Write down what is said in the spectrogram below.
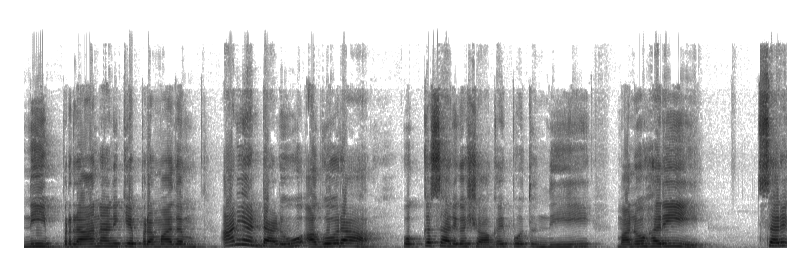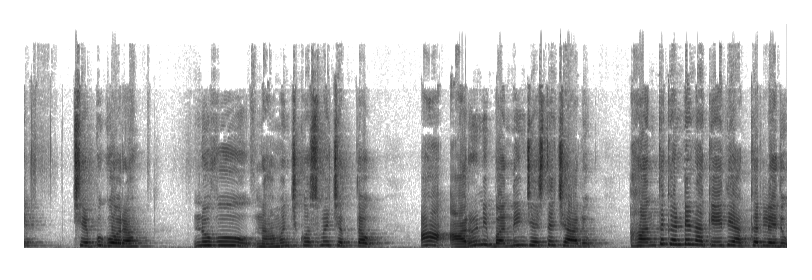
నీ ప్రాణానికే ప్రమాదం అని అంటాడు అగోరా ఒక్కసారిగా షాక్ అయిపోతుంది. మనోహరి సరే చెప్పు గోరా నువ్వు నా మంచి కోసమే చెప్తావు. ఆ అరుణ్ని బంధించేస్తే చాలు. అంతకంటే నాకేది అక్కర్లేదు.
